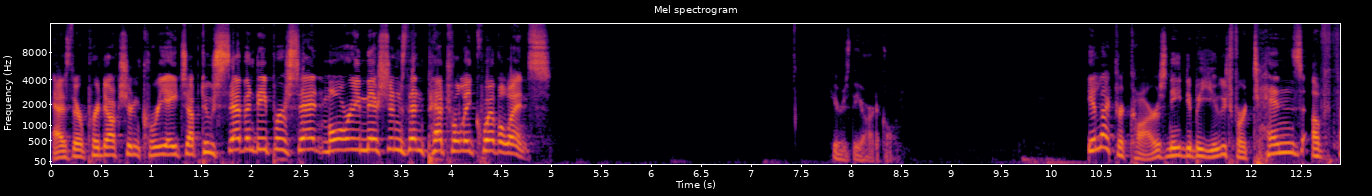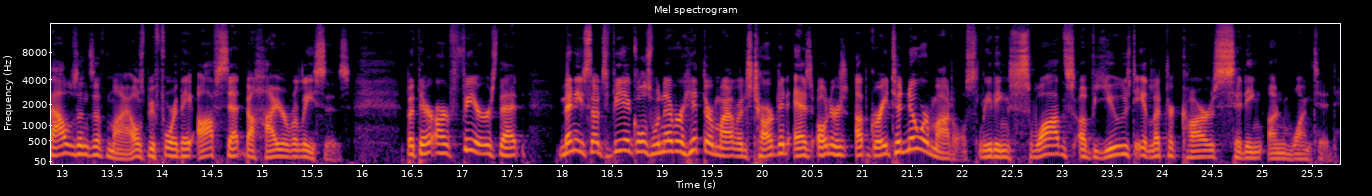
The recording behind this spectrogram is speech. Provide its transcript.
as their production creates up to 70% more emissions than petrol equivalents. Here's the article. Electric cars need to be used for tens of thousands of miles before they offset the higher releases. But there are fears that many such vehicles will never hit their mileage target as owners upgrade to newer models, leaving swaths of used electric cars sitting unwanted.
